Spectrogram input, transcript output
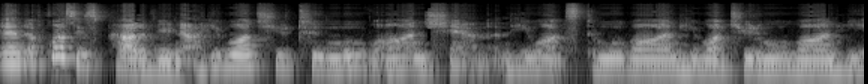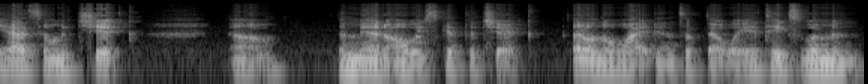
And of course, he's proud of you now. He wants you to move on, Shannon. He wants to move on. He wants you to move on. He has him a chick. Um, the men always get the chick. I don't know why it ends up that way. It takes women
